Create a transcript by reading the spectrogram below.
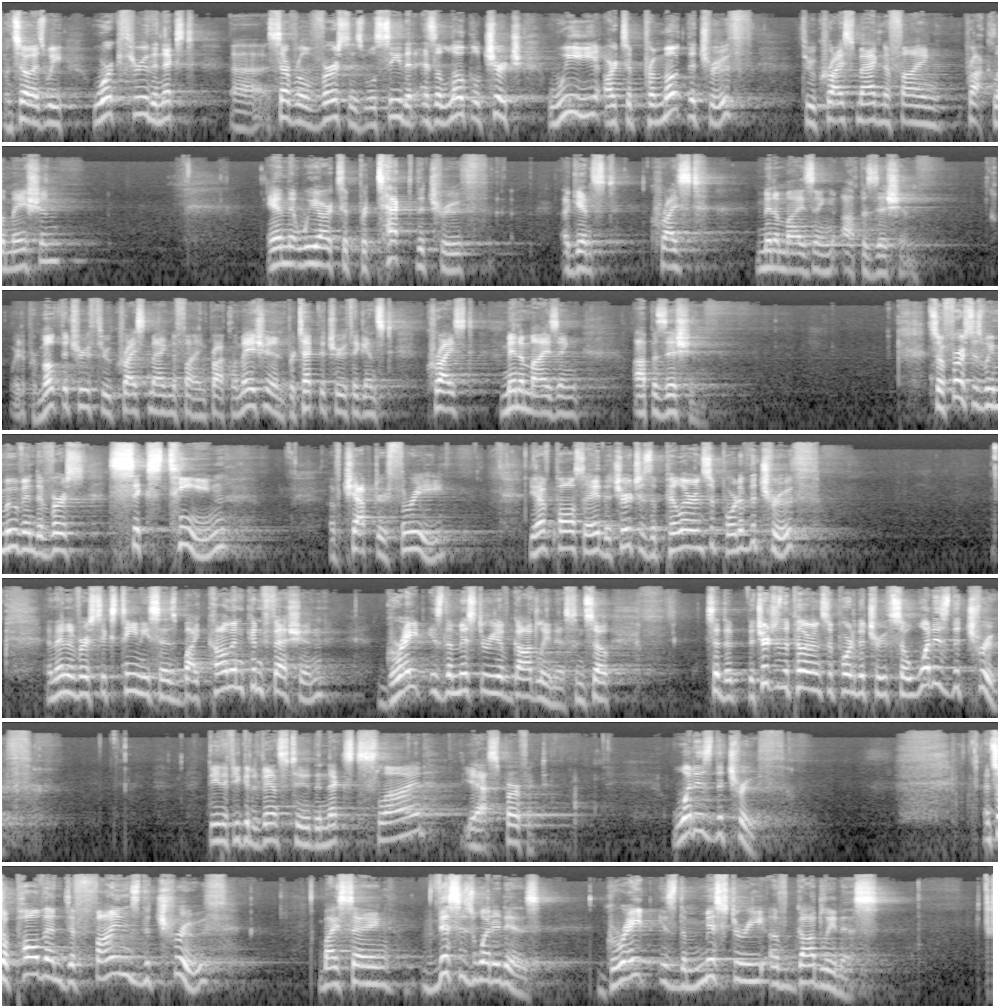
And so, as we work through the next uh, several verses, we'll see that as a local church, we are to promote the truth through Christ magnifying proclamation, and that we are to protect the truth against Christ minimizing opposition. We're to promote the truth through Christ magnifying proclamation and protect the truth against Christ minimizing opposition. So, first, as we move into verse 16 of chapter 3, you have Paul say, The church is a pillar and support of the truth. And then in verse 16, he says, By common confession, great is the mystery of godliness. And so, he said, the, the church is the pillar and support of the truth. So, what is the truth? Dean, if you could advance to the next slide. Yes, perfect. What is the truth? And so Paul then defines the truth by saying, This is what it is. Great is the mystery of godliness.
